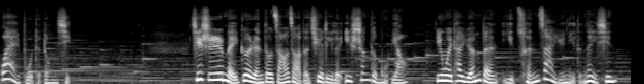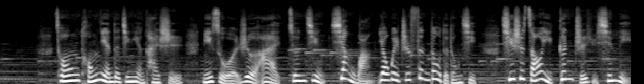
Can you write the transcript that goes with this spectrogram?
外部的东西。其实每个人都早早地确立了一生的目标，因为它原本已存在于你的内心。从童年的经验开始，你所热爱、尊敬、向往、要为之奋斗的东西，其实早已根植于心里，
